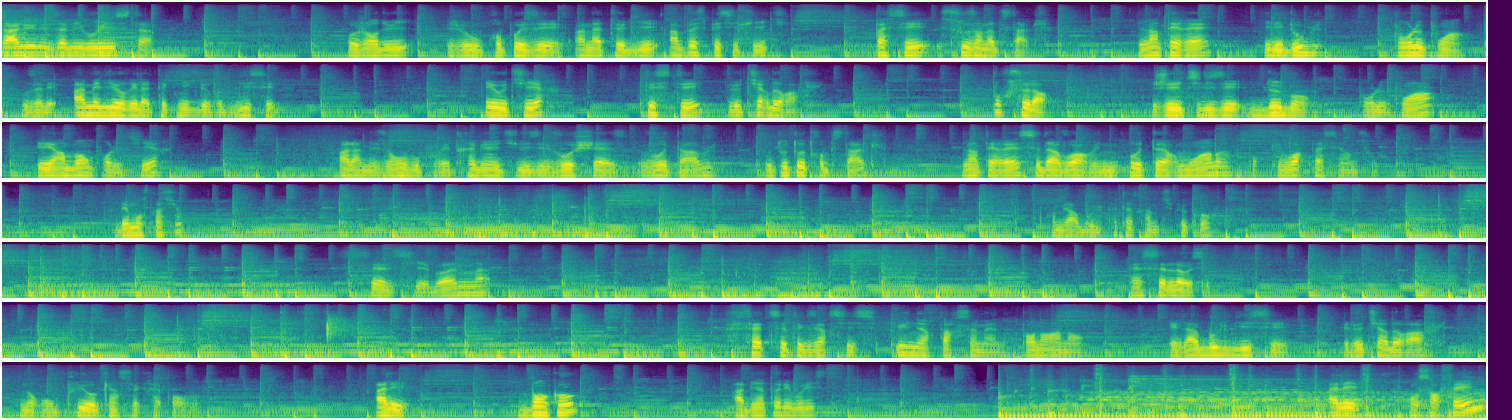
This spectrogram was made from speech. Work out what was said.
Salut les amis boulistes Aujourd'hui, je vais vous proposer un atelier un peu spécifique, passer sous un obstacle. L'intérêt, il est double. Pour le point, vous allez améliorer la technique de votre glissé. Et au tir, tester le tir de rafle. Pour cela, j'ai utilisé deux bancs pour le point et un banc pour le tir. À la maison, vous pouvez très bien utiliser vos chaises, vos tables ou tout autre obstacle. L'intérêt, c'est d'avoir une hauteur moindre pour pouvoir passer en dessous. Démonstration? Première boule peut-être un petit peu courte. Celle-ci est bonne. Et celle-là aussi. Faites cet exercice une heure par semaine pendant un an et la boule glissée et le tir de rafle n'auront plus aucun secret pour vous. Allez, banco, à bientôt les boulistes. Allez, on s'en refait une?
